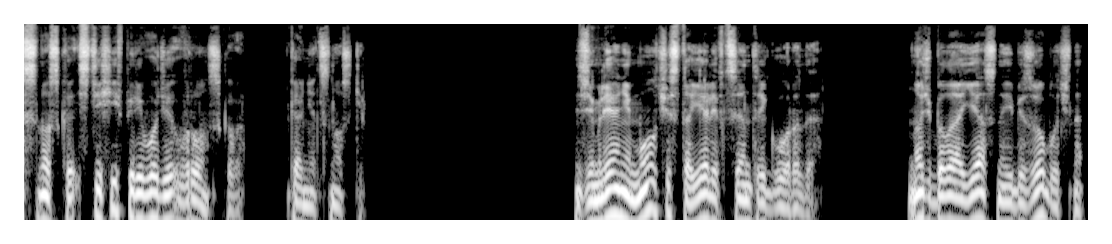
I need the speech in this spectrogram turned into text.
Сноска стихи в переводе Вронского. Конец сноски. Земляне молча стояли в центре города. Ночь была ясна и безоблачна,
